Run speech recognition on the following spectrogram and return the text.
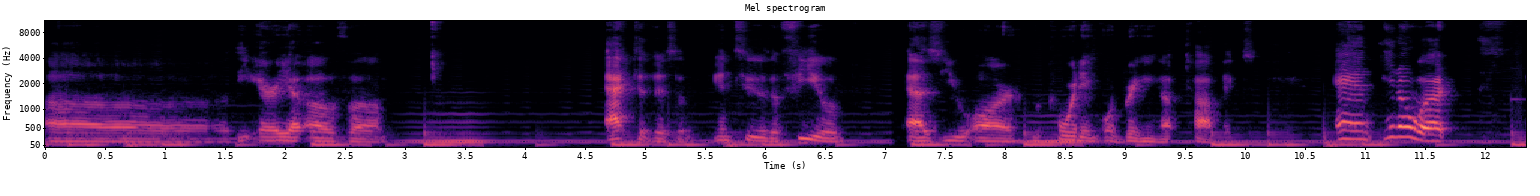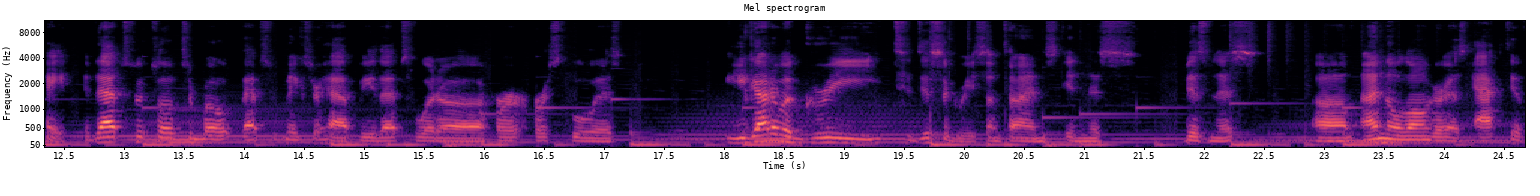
uh, the area of um, activism into the field as you are reporting or bringing up topics. And you know what? Hey, if that's what floats her boat, that's what makes her happy. That's what uh, her her school is. You got to agree to disagree sometimes in this business. Um, I'm no longer as active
